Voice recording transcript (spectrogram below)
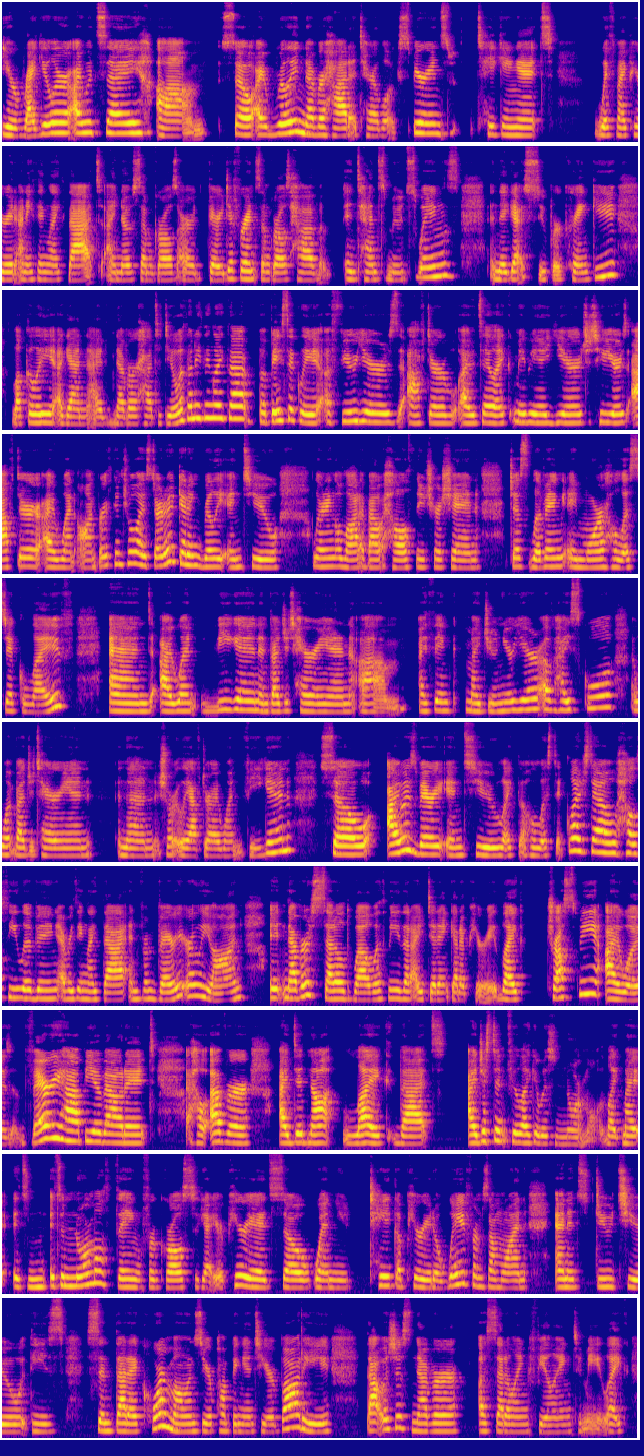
irregular, I would say. Um, so I really never had a terrible experience taking it with my period, anything like that. I know some girls are very different. Some girls have intense mood swings and they get super cranky. Luckily, again, I've never had to deal with anything like that. But basically, a few years after, I would say like maybe a year to two years after I went on birth control, I started getting really into learning a lot about health, nutrition, just living a more holistic life. And I went vegan and vegetarian. Um, I think my junior year of high school, I went vegetarian and then shortly after I went vegan. So I was very into like the holistic lifestyle, healthy living, everything like that. And from very early on, it never settled well with me that I didn't get a period. Like Trust me, I was very happy about it. However, I did not like that I just didn't feel like it was normal. Like my it's it's a normal thing for girls to get your period. So when you take a period away from someone and it's due to these synthetic hormones you're pumping into your body, that was just never a settling feeling to me. Like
